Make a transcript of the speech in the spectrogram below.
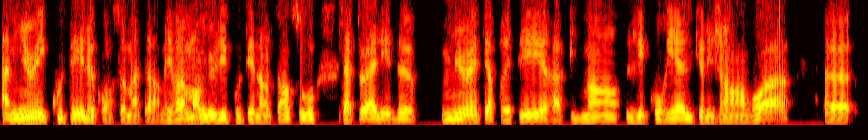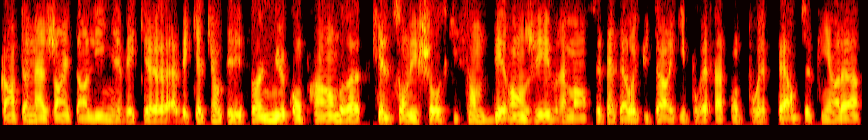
à mieux écouter le consommateur, mais vraiment mieux l'écouter dans le sens où ça peut aller de mieux interpréter rapidement les courriels que les gens envoient, euh, quand un agent est en ligne avec euh, avec quelqu'un au téléphone, mieux comprendre euh, quelles sont les choses qui semblent déranger vraiment cet interlocuteur et qui pourraient faire qu'on pourrait perdre ce client-là.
